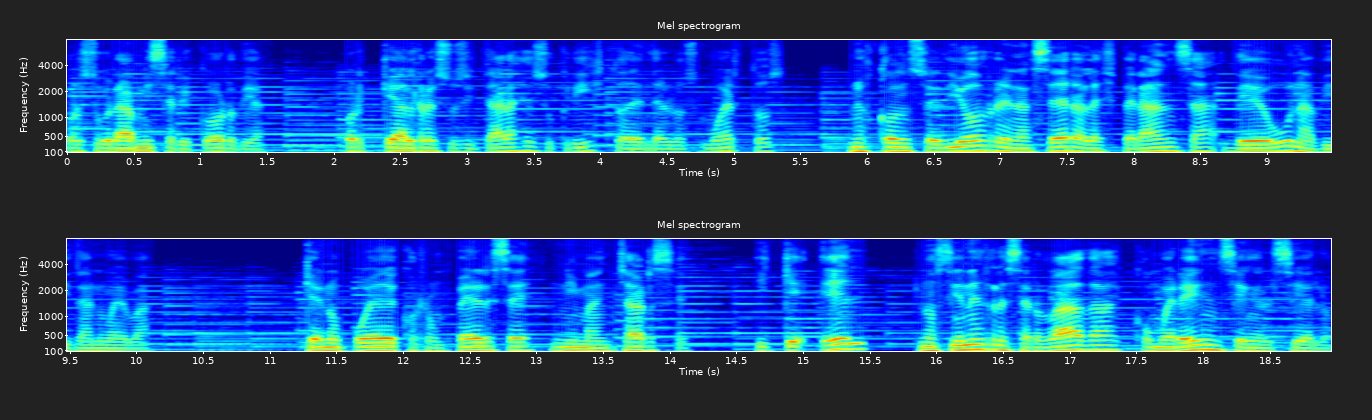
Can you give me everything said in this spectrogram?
por su gran misericordia, porque al resucitar a Jesucristo de entre los muertos, nos concedió renacer a la esperanza de una vida nueva, que no puede corromperse ni mancharse, y que Él nos tiene reservada como herencia en el cielo,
